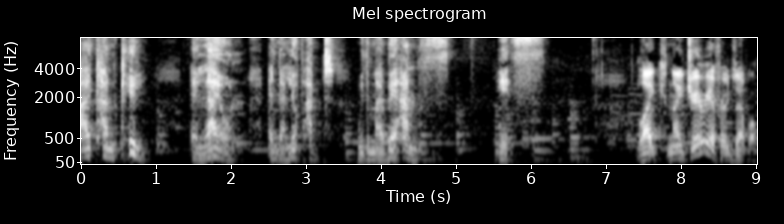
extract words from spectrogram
I can kill a lion and a leopard with my bare hands. Yes. Like Nigeria, for example.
